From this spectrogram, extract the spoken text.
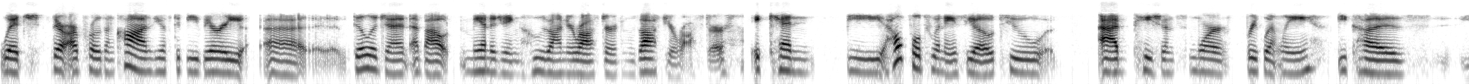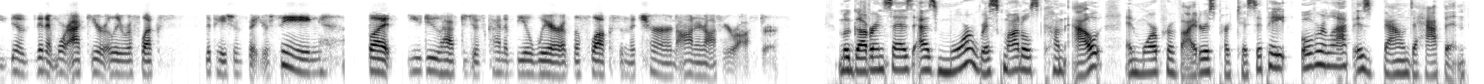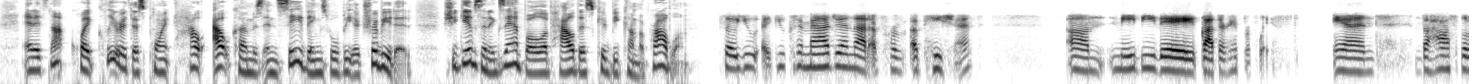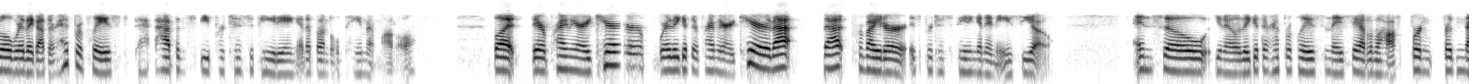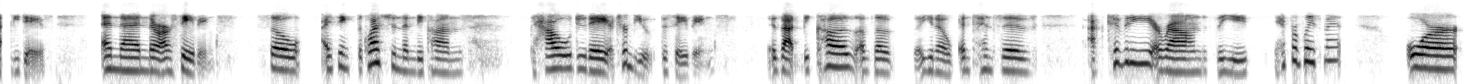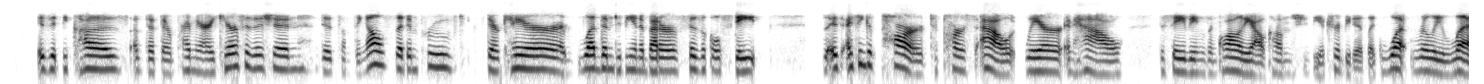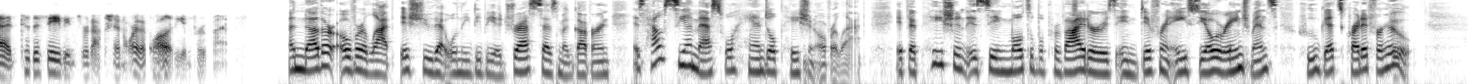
which there are pros and cons. You have to be very uh, diligent about managing who's on your roster and who's off your roster. It can be helpful to an ACO to add patients more frequently because you know then it more accurately reflects the patients that you're seeing but you do have to just kind of be aware of the flux and the churn on and off your roster. McGovern says as more risk models come out and more providers participate, overlap is bound to happen. And it's not quite clear at this point how outcomes and savings will be attributed. She gives an example of how this could become a problem. So you you could imagine that a, a patient, um, maybe they got their hip replaced, and the hospital where they got their hip replaced happens to be participating in a bundled payment model. But their primary care, where they get their primary care, that that provider is participating in an ACO. And so, you know, they get their hip replaced and they stay out of the hospital for, for 90 days. And then there are savings. So I think the question then becomes how do they attribute the savings? Is that because of the, you know, intensive activity around the hip replacement? Or is it because of that their primary care physician did something else that improved their care, led them to be in a better physical state I think it's hard to parse out where and how the savings and quality outcomes should be attributed. Like what really led to the savings reduction or the quality improvement. Another overlap issue that will need to be addressed, says McGovern, is how CMS will handle patient overlap. If a patient is seeing multiple providers in different ACO arrangements, who gets credit for who?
